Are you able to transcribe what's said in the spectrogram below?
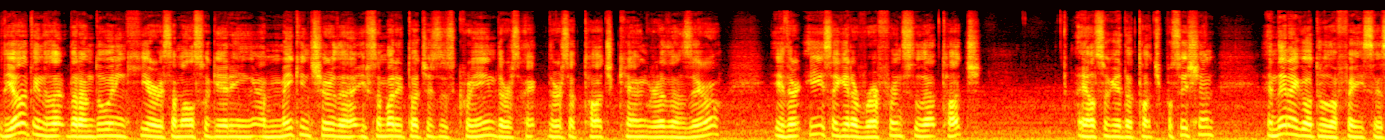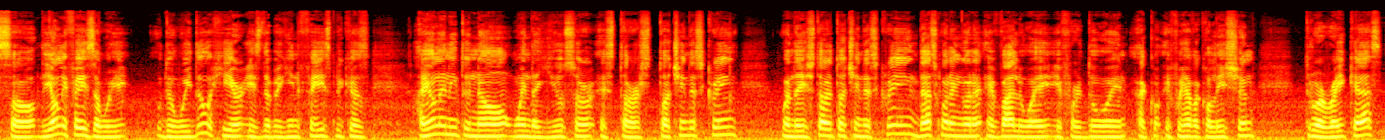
The other thing that, that I'm doing in here is I'm also getting, I'm making sure that if somebody touches the screen, there's a, there's a touch count greater than zero. If there is, I get a reference to that touch. I also get the touch position, and then I go through the phases. So the only phase that we that we do here is the begin phase because I only need to know when the user starts touching the screen. When they start touching the screen, that's when I'm going to evaluate if we're doing a, if we have a collision through a raycast.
